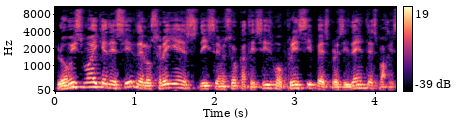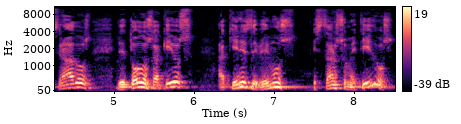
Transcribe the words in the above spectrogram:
Lo mismo hay que decir de los reyes, dice nuestro catecismo, príncipes, presidentes, magistrados, de todos aquellos a quienes debemos estar sometidos.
